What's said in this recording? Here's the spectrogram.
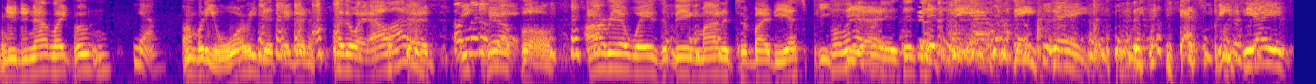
You do not like Putin. no. Oh, what are you worried that they're going to? By the way, Al Well, said, "Be careful. Our airwaves are being monitored by the SPCA." Well, whatever it is, there's it's the FCC. the SPCA is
